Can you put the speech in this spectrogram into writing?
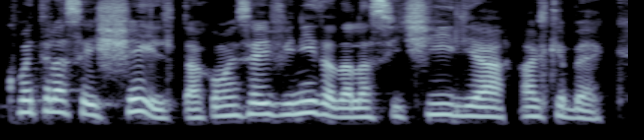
come te la sei scelta, come sei finita dalla Sicilia al Quebec?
